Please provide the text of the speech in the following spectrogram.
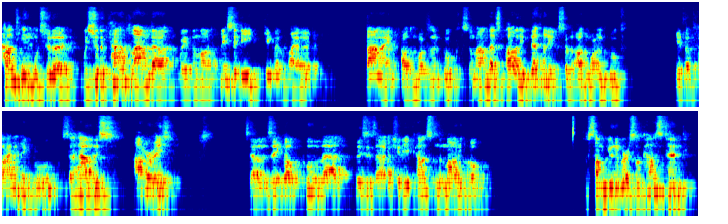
counting. We should uh, we should count lambda with the multiplicity given by the finite automorphism group. So lambda is probably definitely, so the automorphism group is a finite group. So I have this average. So Siegel prove that this is actually a constant multiple, some universal constant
